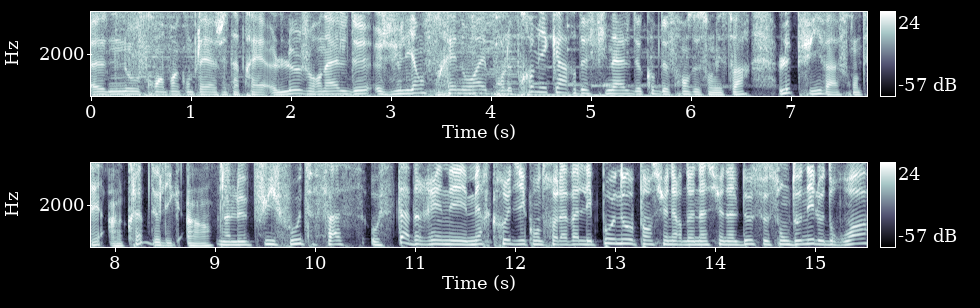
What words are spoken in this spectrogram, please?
Euh, nous ferons un point complet juste après le journal de Julien Frénois. Et pour le premier quart de finale de Coupe de France de son histoire, le Puy va affronter un club de Ligue 1. Le Puy Foot face au Stade Rennais. Mercredi contre Laval, les Poneaux, pensionnaires de National 2, se sont donné le droit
